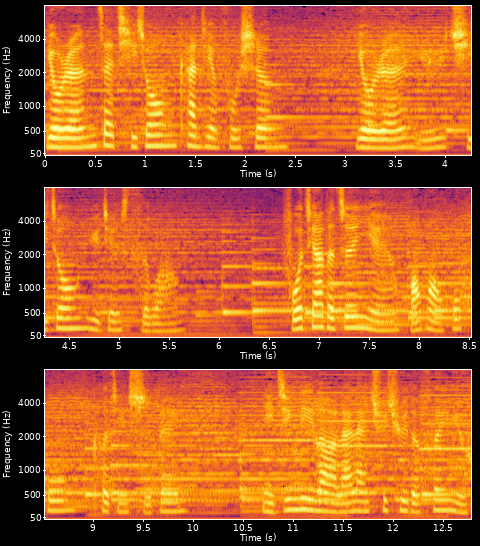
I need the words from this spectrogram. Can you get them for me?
有人在其中看见复生，有人于其中遇见死亡。佛家的箴言恍恍惚惚刻进石碑。你经历了来来去去的风与河，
